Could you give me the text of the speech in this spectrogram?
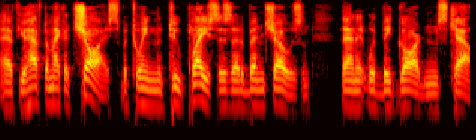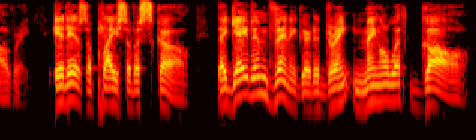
if you have to make a choice between the two places that have been chosen, then it would be Gordon's Calvary. It is a place of a skull. They gave him vinegar to drink mingled with gall,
